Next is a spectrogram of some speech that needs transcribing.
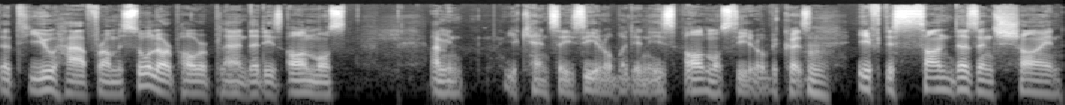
that you have from a solar power plant that is almost, I mean, you can't say zero, but it is almost zero because mm. if the sun doesn't shine,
